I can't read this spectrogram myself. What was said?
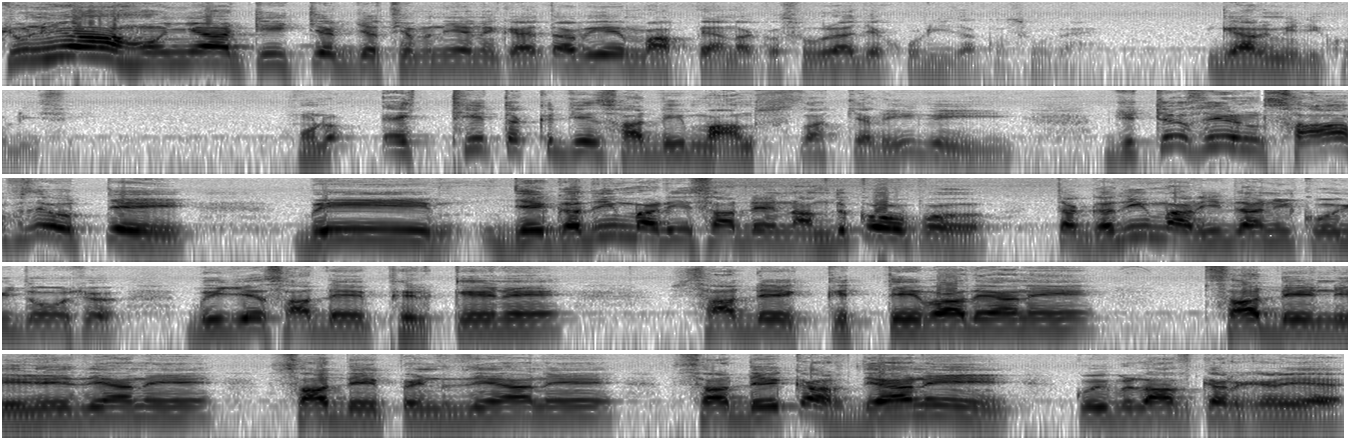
ਚੁਣੀਆਂ ਹੋਈਆਂ ਟੀਚਰ ਜਥੇਬੰਦੀਆਂ ਨੇ ਕਹਿਤਾ ਵੀ ਇਹ ਮਾਪਿਆਂ ਦਾ ਕਸੂਰ ਹੈ ਜਾਂ ਕੁੜੀ ਦਾ ਕਸੂਰ ਹੈ। 11ਵੀਂ ਦੀ ਕੁੜੀ ਸੀ। ਹੁਣ ਇੱਥੇ ਤੱਕ ਜੇ ਸਾਡੀ ਮਾਨਸਤਾ ਚਲੀ ਗਈ ਜਿੱਥੇ ਅਸੀਂ ਇਨਸਾਫ ਦੇ ਉੱਤੇ ਵੀ ਜੇ ਗਦੀ ਮਾਰੀ ਸਾਡੇ ਆਨੰਦਕੋਪ ਤਾਂ ਗਦੀ ਮਾਰੀ ਦਾ ਨਹੀਂ ਕੋਈ ਦੋਸ਼ ਵੀ ਜੇ ਸਾਡੇ ਫਿਰਕੇ ਨੇ ਸਾਡੇ ਕਿੱਤੇ ਵਾਲਿਆਂ ਨੇ ਸਾਡੇ ਨੇੜੇ ਦਿਆਂ ਨੇ ਸਾਡੇ ਪਿੰਡ ਦਿਆਂ ਨੇ ਸਾਡੇ ਘਰਦਿਆਂ ਨੇ ਕੋਈ ਬਲਾਤਕਾਰ ਕਰਿਆ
